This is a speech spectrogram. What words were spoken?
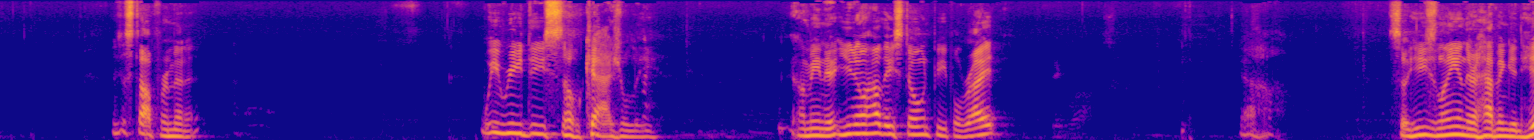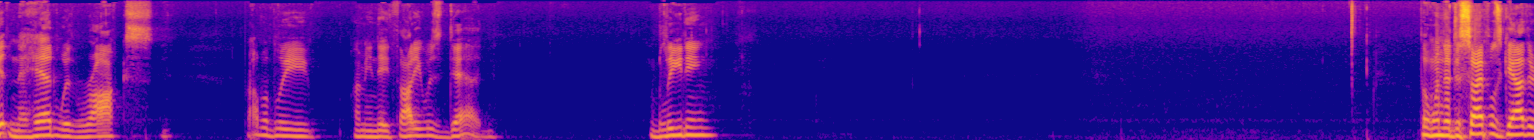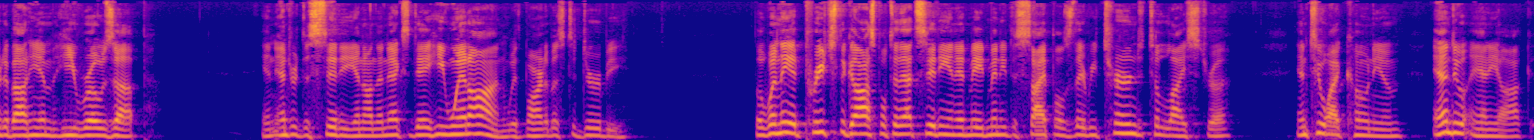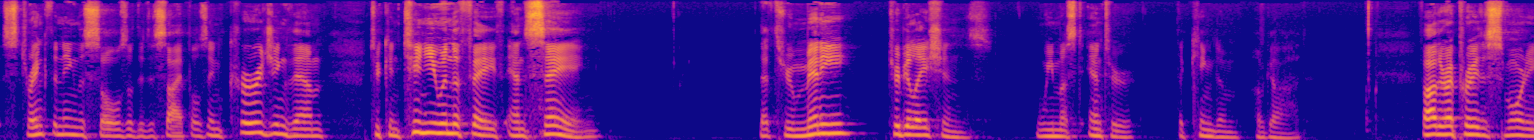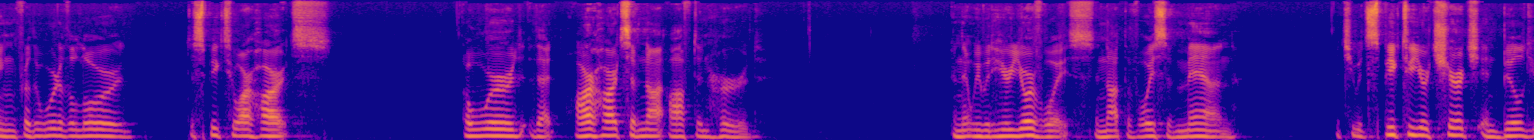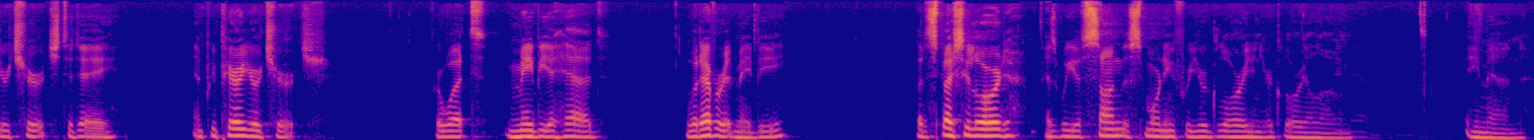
Let me just stop for a minute. We read these so casually. I mean, you know how they stone people, right? Big rocks. Yeah. So he's laying there having been hit in the head with rocks. Probably, I mean, they thought he was dead, bleeding. But when the disciples gathered about him, he rose up and entered the city. And on the next day, he went on with Barnabas to Derbe. But when they had preached the gospel to that city and had made many disciples, they returned to Lystra and to Iconium and to Antioch, strengthening the souls of the disciples, encouraging them to continue in the faith, and saying that through many tribulations we must enter the kingdom of God. Father, I pray this morning for the word of the Lord to speak to our hearts, a word that our hearts have not often heard and that we would hear your voice and not the voice of man. That you would speak to your church and build your church today and prepare your church for what may be ahead, whatever it may be. But especially, Lord, as we have sung this morning for your glory and your glory alone. Amen. Amen.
